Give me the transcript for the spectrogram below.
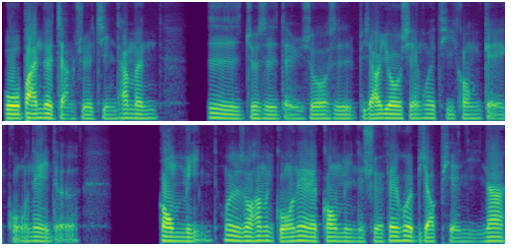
国班的奖学金，他们是就是等于说是比较优先会提供给国内的公民，或者说他们国内的公民的学费会比较便宜，那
